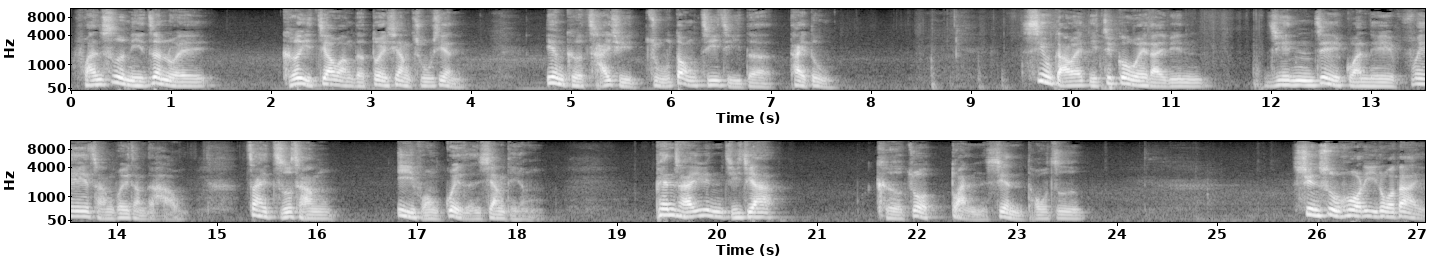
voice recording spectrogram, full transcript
凡是你认为可以交往的对象出现。应可采取主动积极的态度。属狗的伫这个月内面，人际关系非常非常的好，在职场易逢贵人相挺，偏财运极佳，可做短线投资，迅速获利落袋。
